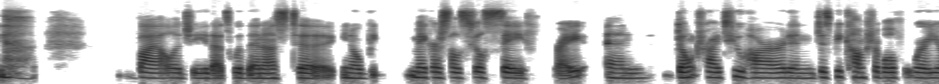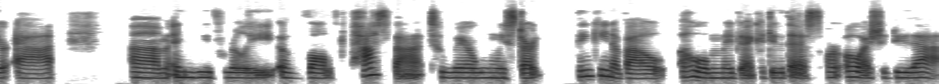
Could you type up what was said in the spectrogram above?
biology that's within us to, you know, be, make ourselves feel safe, right? And don't try too hard and just be comfortable where you're at. Um, and we've really evolved past that to where when we start thinking about, oh, maybe I could do this, or oh, I should do that.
